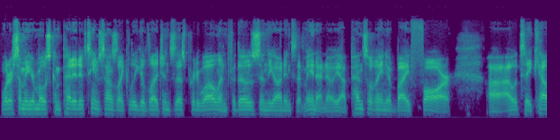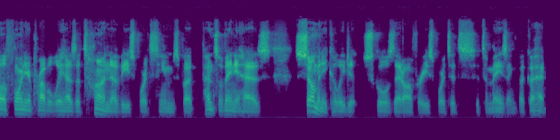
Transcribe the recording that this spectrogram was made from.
What are some of your most competitive teams? Sounds like League of Legends does pretty well. And for those in the audience that may not know, yeah, Pennsylvania by far. Uh, I would say California probably has a ton of esports teams, but Pennsylvania has so many collegiate schools that offer esports. It's it's amazing. But go ahead,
